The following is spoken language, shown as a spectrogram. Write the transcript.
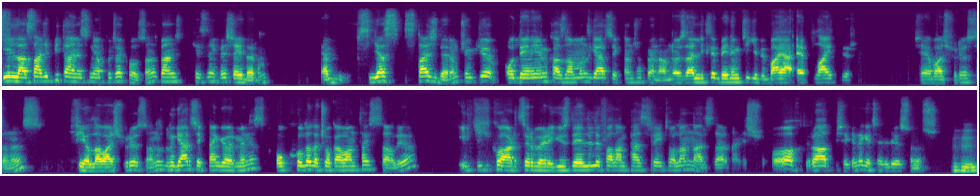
illa sadece bir tanesini yapacak olsanız ben kesinlikle şey derim. Ya, ya staj derim çünkü o deneyimi kazanmanız gerçekten çok önemli. Özellikle benimki gibi bayağı applied bir şeye başvuruyorsanız, field'a başvuruyorsanız bunu gerçekten görmeniz okulda da çok avantaj sağlıyor. İlk iki quarter böyle yüzde ellili falan pass rate olan derslerden iş. Oh rahat bir şekilde geçebiliyorsunuz. Hı hı.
